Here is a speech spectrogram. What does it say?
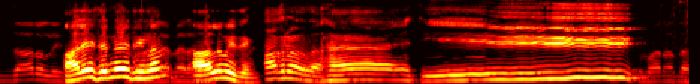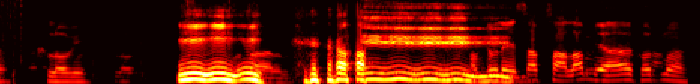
Biz de Ağrılıyız. Ali sen neredeydin lan? beraber. Ağrı mıydın? Ankaralı. He. İyi. Numarada. Clovin. İyi iyi iyi. Ağrılı. İyi, iyi, iyi, Amca iyi. hesap sağlam ya korkma.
